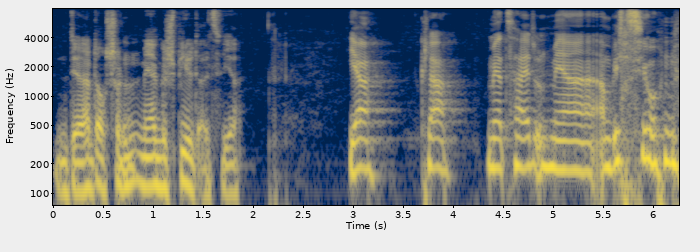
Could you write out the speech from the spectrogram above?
Der hat auch schon mehr gespielt als wir. Ja, klar. Mehr Zeit und mehr Ambitionen.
